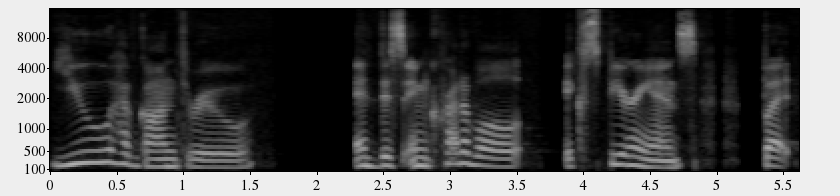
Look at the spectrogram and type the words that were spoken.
you have gone through and this incredible experience, but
